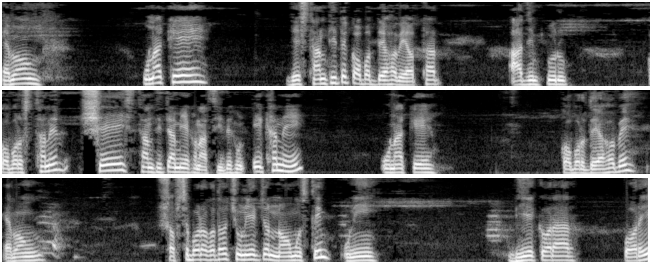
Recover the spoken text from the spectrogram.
এবং ওনাকে যে স্থানটিতে কবর দেওয়া হবে অর্থাৎ আজিমপুর কবরস্থানের সেই স্থানটিতে আমি এখন আছি। দেখুন এখানে ওনাকে কবর দেওয়া হবে এবং সবচেয়ে বড় কথা হচ্ছে উনি একজন ন মুসলিম উনি বিয়ে করার পরে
